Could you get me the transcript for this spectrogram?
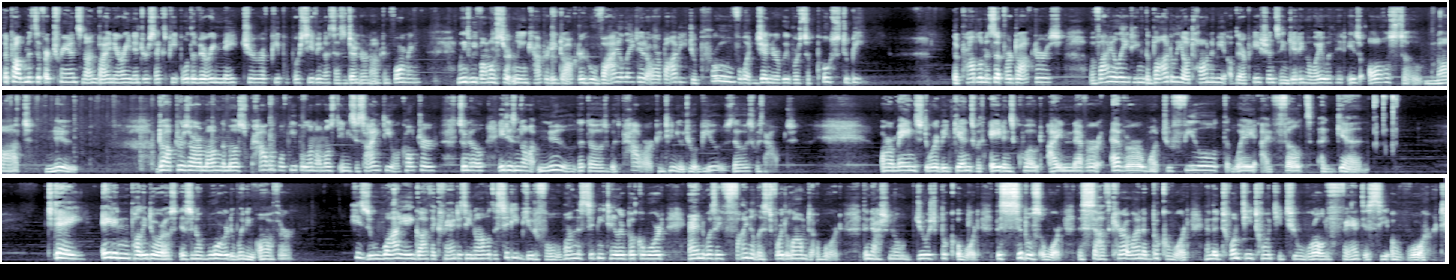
The problem is that for trans, non binary, and intersex people, the very nature of people perceiving us as gender nonconforming means we've almost certainly encountered a doctor who violated our body to prove what gender we were supposed to be. The problem is that for doctors, violating the bodily autonomy of their patients and getting away with it is also not new. Doctors are among the most powerful people in almost any society or culture, so no, it is not new that those with power continue to abuse those without. Our main story begins with Aden's quote I never ever want to feel the way I felt again. Today, Aden Polydoros is an award winning author his YA Gothic fantasy novel, The City Beautiful, won the Sydney Taylor Book Award and was a finalist for the Lambda Award, the National Jewish Book Award, the Cybils Award, the South Carolina Book Award, and the 2022 World Fantasy Award.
